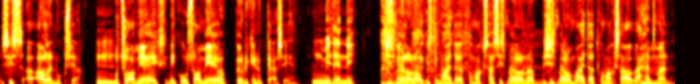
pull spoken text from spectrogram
siis alennuksia. Mm. Mm. Mutta Suomi ei, niinku, Suomi ei ole pyrkinytkään siihen. Miten niin? Siis meillä on oikeasti maita, jotka maksaa, siis meillä on, siis meillä on maita, jotka maksaa vähemmän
